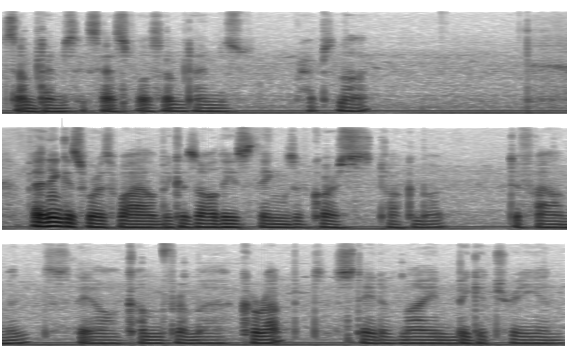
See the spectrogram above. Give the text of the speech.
Sometimes successful, sometimes perhaps not. But I think it's worthwhile because all these things, of course, talk about defilements. They all come from a corrupt state of mind, bigotry and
